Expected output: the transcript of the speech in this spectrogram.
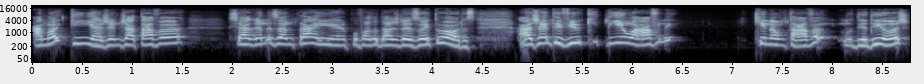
à noitinha, a gente já estava se organizando para ir, era por volta das 18 horas. A gente viu que tinha o Avni, que não estava no dia de hoje,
